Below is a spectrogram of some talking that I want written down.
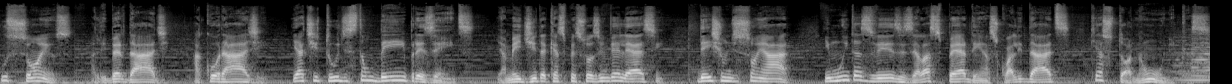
os sonhos, a liberdade, a coragem e a atitude estão bem presentes. E à medida que as pessoas envelhecem, deixam de sonhar e muitas vezes elas perdem as qualidades que as tornam únicas.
